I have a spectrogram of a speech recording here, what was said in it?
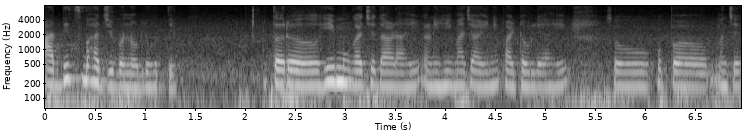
आधीच भाजी बनवली होती. तर ही मुगाची डाळ आहे आणि ही माझ्या आईने पाठवली आहे. सो खूप म्हणजे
